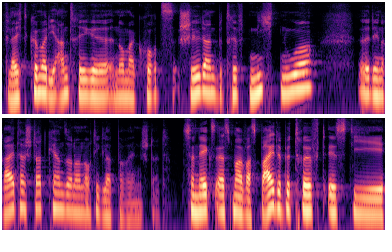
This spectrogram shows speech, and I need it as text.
Vielleicht können wir die Anträge nochmal kurz schildern. Betrifft nicht nur den Reiter Stadtkern, sondern auch die Gladbacher Innenstadt. Zunächst erstmal, was beide betrifft, ist die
